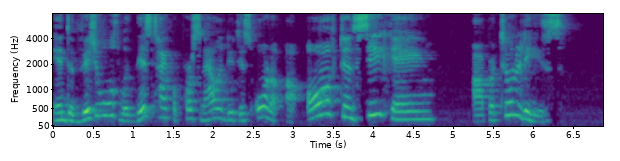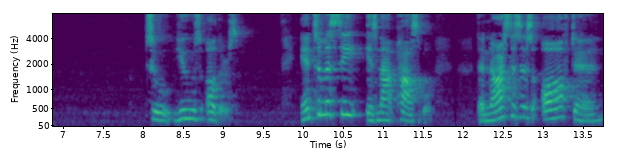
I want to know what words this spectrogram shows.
Individuals with this type of personality disorder are often seeking opportunities to use others. Intimacy is not possible. The narcissist often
